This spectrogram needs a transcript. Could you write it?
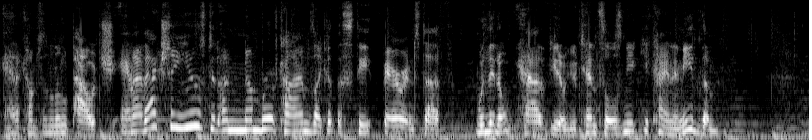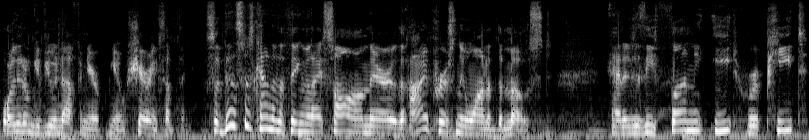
And it comes in a little pouch. And I've actually used it a number of times, like at the state fair and stuff, when they don't have, you know, utensils and you, you kind of need them. Or they don't give you enough and you're, you know, sharing something. So this was kind of the thing that I saw on there that I personally wanted the most. And it is the Fun Eat Repeat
